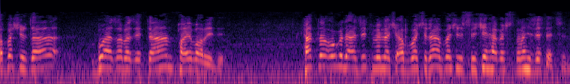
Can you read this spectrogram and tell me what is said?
Əbbəkir də bu əzab əziyyətdən payı var idi. Hətta o qədər əziyyət verirlər ki, Əbu Bəkirə, Əbu Bəkir istəyir ki, Həbəşistana hicrət etsin.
